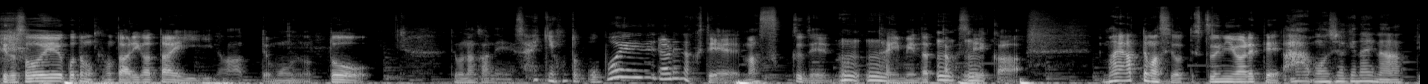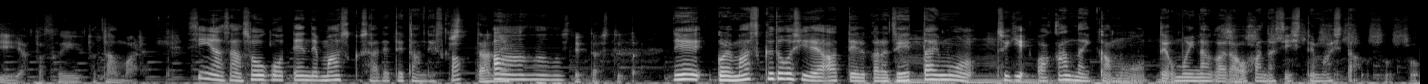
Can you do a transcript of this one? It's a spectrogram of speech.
けどそういうことも本当ありがたいなって思うのと、でもなんかね、最近本当覚えられなくて、マスクでの対面だったがせいか、前会ってますよって普通に言われて、ああ、申し訳ないなっていう、やっぱそういうパターンもある。深夜さん総合店でマスクされてたんですか？知ったあね。あしてた、してた。ね、これマスク同士で会ってるから絶対もう次わかんないかもって思いながらお話ししてましたそ。うそうそうそう。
